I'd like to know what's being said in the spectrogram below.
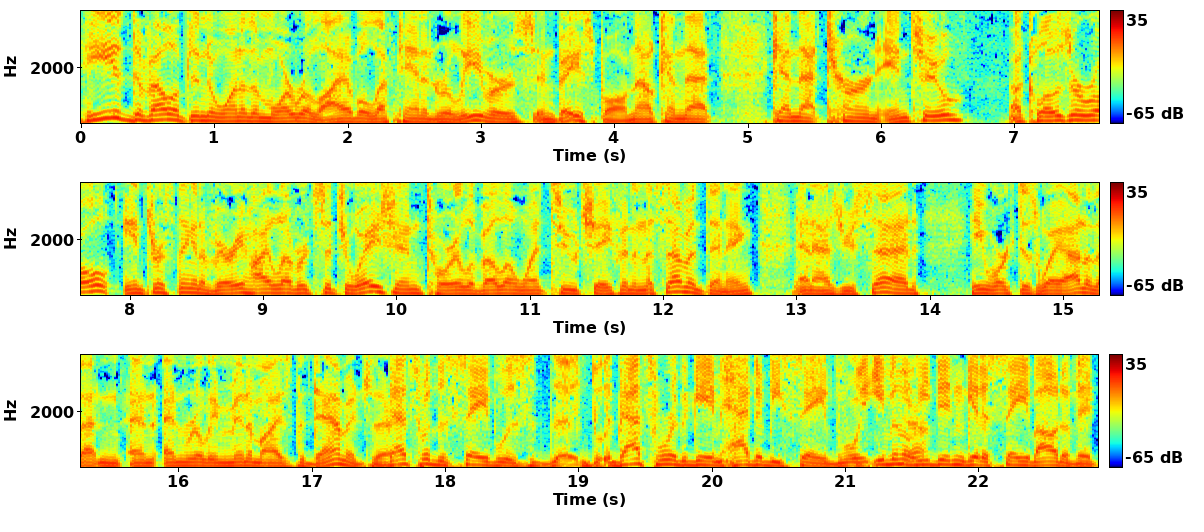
he developed into one of the more reliable left-handed relievers in baseball. Now, can that can that turn into a closer role. Interesting in a very high leverage situation. Torey Lovullo went to Chafin in the seventh inning, and as you said, he worked his way out of that and, and, and really minimized the damage there. That's where the save was. The, that's where the game had to be saved. Even though yeah. he didn't get a save out of it,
